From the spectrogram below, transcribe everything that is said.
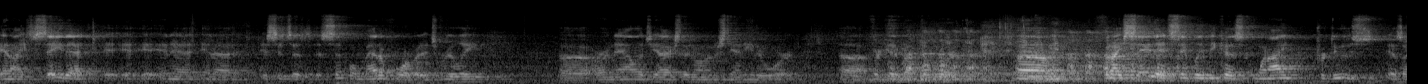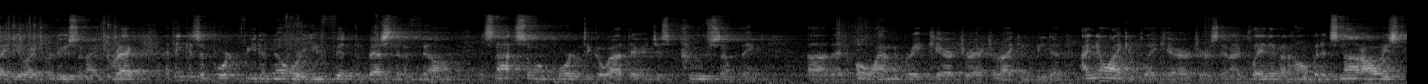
And I say that in a, in a it's, it's a, a simple metaphor, but it's really, uh, our analogy, I actually don't understand either word. Uh, forget about the word. Um, but I say that simply because when I produce, as I do, I produce and I direct, I think it's important for you to know where you fit the best in a film. It's not so important to go out there and just prove something uh, that, oh, I'm a great character actor, I can be the, I know I can play characters, and I play them at home, but it's not always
